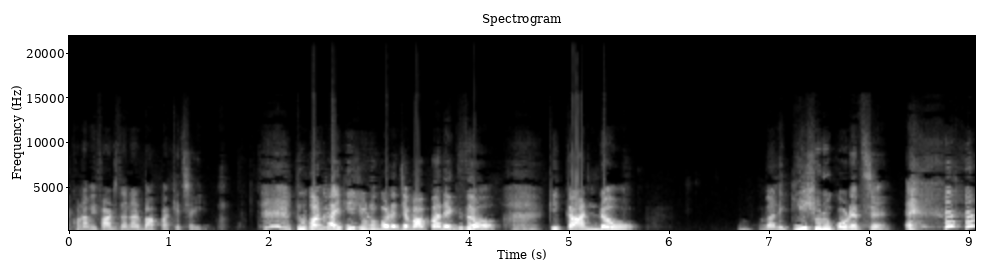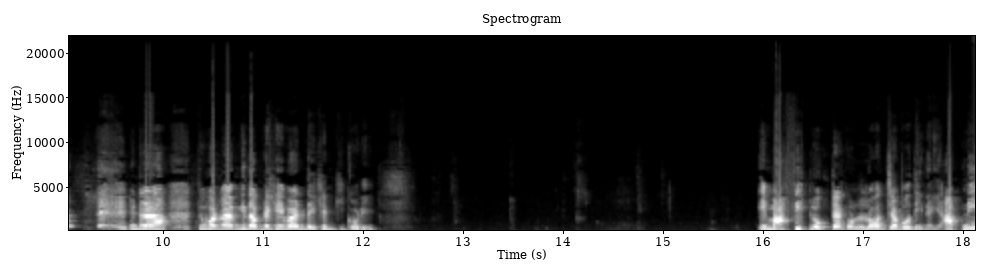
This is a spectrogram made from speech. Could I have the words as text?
এখন আমি ফারজানার বাপ্পাকে চাই। তুফান ভাই কি শুরু করেছে, বাপ্পা দেখছ? কি কাণ্ড। মানে কি শুরু করেছে? এটা, তুফান ভাই, আমি কিন্তু আপনাকে এবার দেখেন কি করি। এই মাফিক লোকটার কোনো লজ্জাবোধই নাই। আপনি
